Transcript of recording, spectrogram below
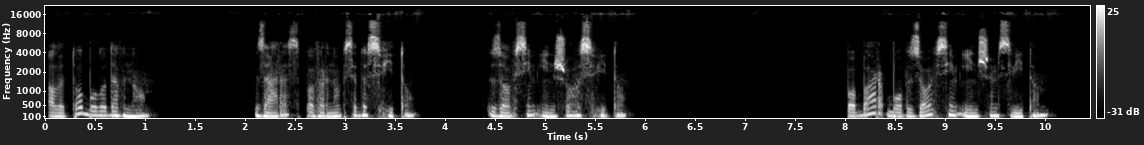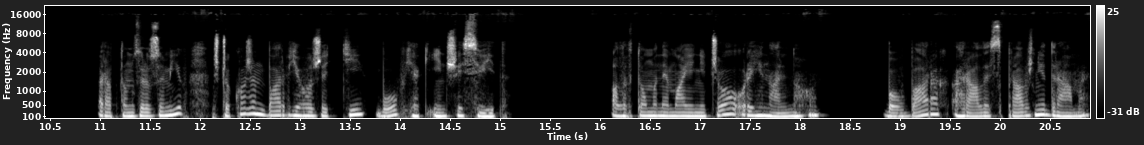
Але то було давно. Зараз повернувся до світу, зовсім іншого світу. Бо бар був зовсім іншим світом. Раптом зрозумів, що кожен бар в його житті був як інший світ, але в тому немає нічого оригінального, бо в барах грали справжні драми,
